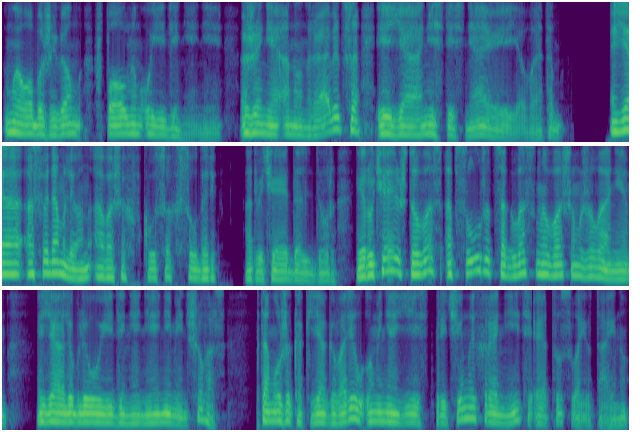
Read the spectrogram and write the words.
мы оба живем в полном уединении. Жене оно нравится, и я не стесняю ее в этом». «Я осведомлен о ваших вкусах, сударь», — отвечает Дальдур, «и ручаю, что вас обслужат согласно вашим желаниям. Я люблю уединение не меньше вас. К тому же, как я говорил, у меня есть причины хранить эту свою тайну».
